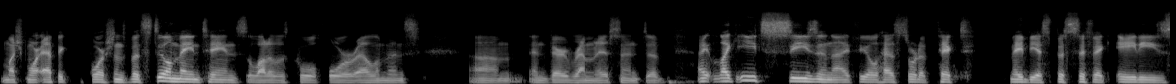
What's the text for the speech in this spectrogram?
much more epic proportions but still maintains a lot of those cool horror elements um, and very reminiscent of I, like each season. I feel has sort of picked maybe a specific '80s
